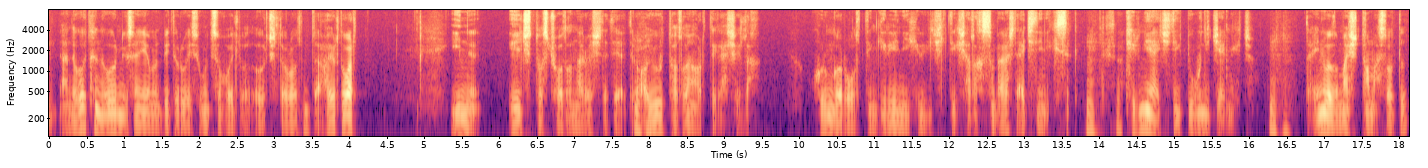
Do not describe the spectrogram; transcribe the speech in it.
нь нөгөөх нь өөр нэг сони юм бид түрүү хийсэн үндсэн хууль өөрчлөлт оруулна. За хоёрдугаар энэ ээлж тус чуулганаар байна шүү дээ. Тэр оюу толгойн ордыг ашиглах хөрөнгө оруулалтын гэрээний хэрэгжилтийг шалгасан байгаа шүү дээ ажлын нэг хэсэг. Тэрний ажлыг дүгнэж ярина гэж. За энэ бол маш том асуудал.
